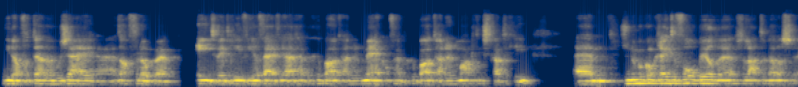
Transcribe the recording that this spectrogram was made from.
Die dan vertellen hoe zij uh, het afgelopen 1, 2, 3, 4, 5 jaar hebben gebouwd aan hun merk of hebben gebouwd aan hun marketingstrategie. Um, ze noemen concrete voorbeelden. Ze laten wel eens,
